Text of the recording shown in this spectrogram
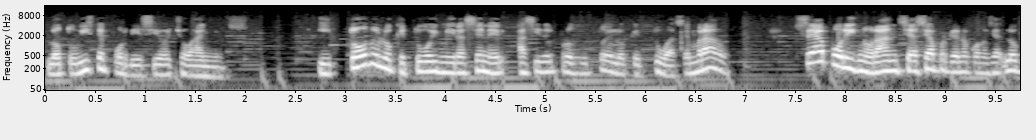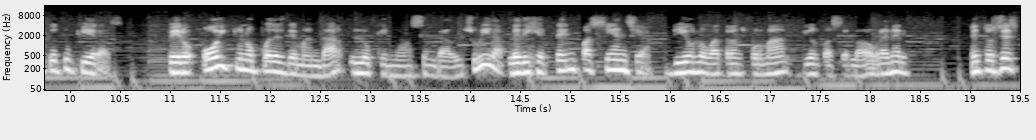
lo tuviste por 18 años y todo lo que tú hoy miras en él ha sido el producto de lo que tú has sembrado. Sea por ignorancia, sea porque no conocías, lo que tú quieras. Pero hoy tú no puedes demandar lo que no has sembrado en su vida. Le dije, ten paciencia, Dios lo va a transformar, Dios va a hacer la obra en él. Entonces,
